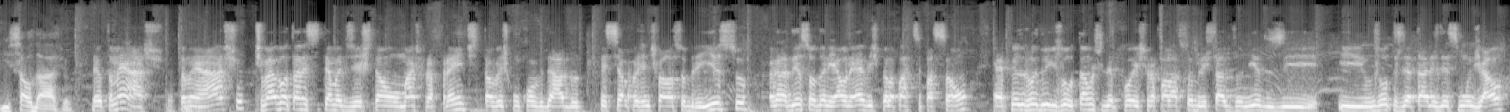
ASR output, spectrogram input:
e saudável. Eu também acho, eu também acho. A gente vai voltar nesse tema de gestão mais para frente, talvez com um convidado especial para a gente falar sobre isso. Agradeço ao Daniel Neves pela participação. É, Pedro Rodrigues, voltamos depois para falar sobre Estados Unidos e, e os outros detalhes desse Mundial.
